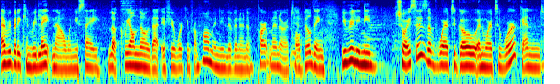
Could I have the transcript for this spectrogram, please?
everybody can relate now when you say, look, we all know that if you're working from home and you live in an apartment or a tall yeah. building, you really need choices of where to go and where to work. And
